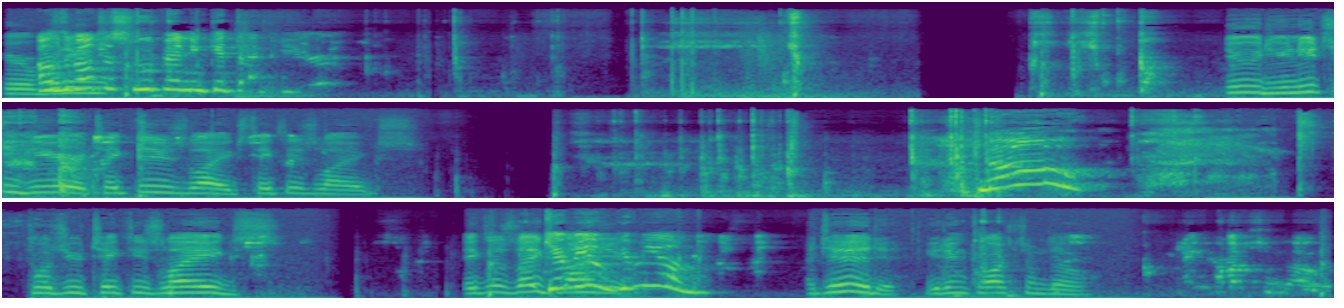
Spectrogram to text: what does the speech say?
Here, I was about to swoop in and get that gear. Dude, you need some gear. Take these legs. Take these legs. No! Told you take these legs. Take those legs. Give me him, you. give me him. I did. You didn't collect them though. I didn't catch him though.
